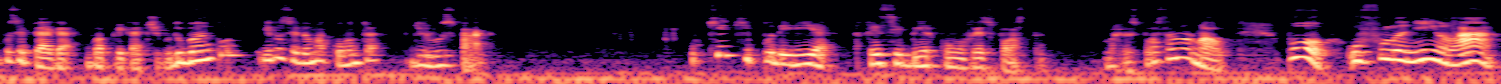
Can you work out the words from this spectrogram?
Você pega o aplicativo do banco e você vê uma conta de luz paga o que que poderia receber como resposta? Uma resposta normal. Pô, o fulaninho lá,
